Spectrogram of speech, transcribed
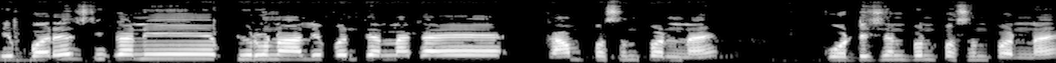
ते बऱ्याच ठिकाणी फिरून आले पण त्यांना काय काम पसंत पडलं नाही. कोटेशन पण पसंत पडणार. नाही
